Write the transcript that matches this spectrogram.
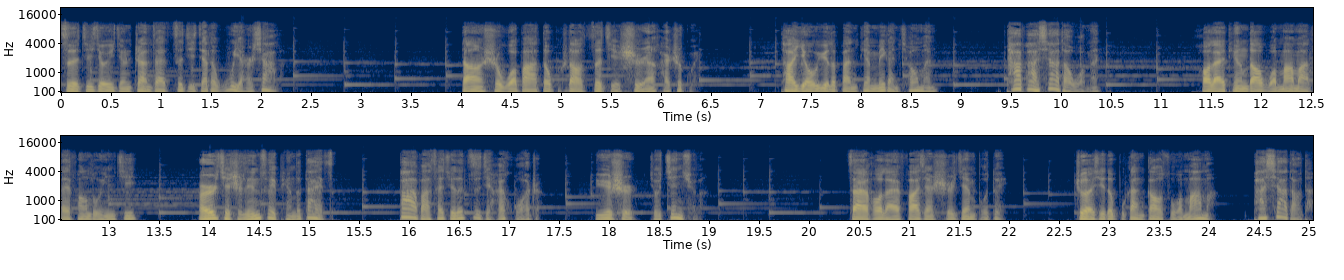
自己就已经站在自己家的屋檐下了。当时我爸都不知道自己是人还是鬼。他犹豫了半天，没敢敲门，他怕吓到我们。后来听到我妈妈在放录音机，而且是林翠萍的袋子，爸爸才觉得自己还活着，于是就进去了。再后来发现时间不对，这些都不敢告诉我妈妈，怕吓到她。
